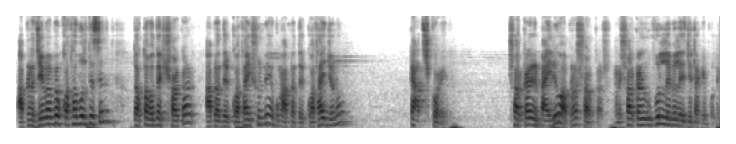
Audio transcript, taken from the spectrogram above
আপনারা যেভাবে কথা বলতেছেন, তত্ত্বাবধায়ক সরকার আপনাদের কথাই শুনবে এবং আপনাদের কথাই যেন কাজ করে। সরকারের বাইরেও আপনার সরকার মানে সরকারের উপর লেভেলে যেটাকে বলে।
